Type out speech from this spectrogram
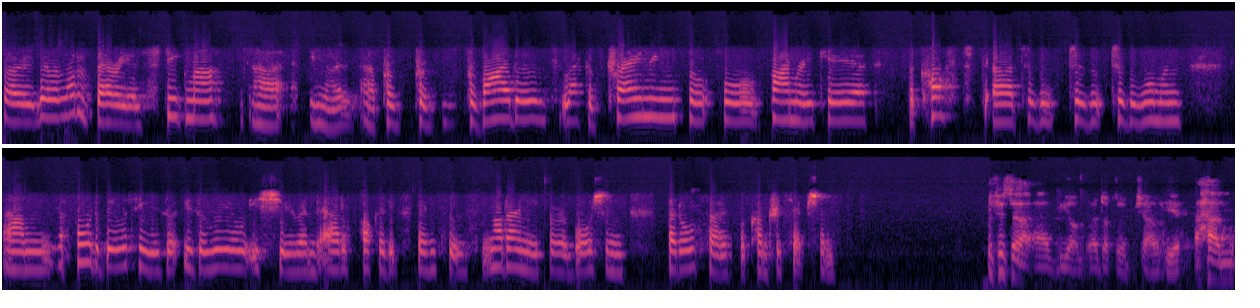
so there are a lot of barriers: stigma, uh, you know, uh, pro- pro- providers, lack of training for, for primary care, the cost uh, to the to the to the woman. Um, affordability is a, is a real issue, and out-of-pocket expenses, not only for abortion but also for contraception. Professor uh, uh, Dr. Chow here. Um,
